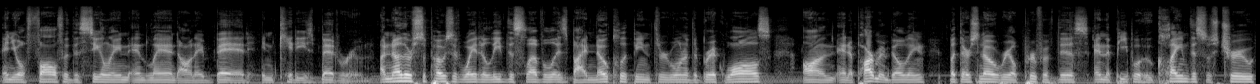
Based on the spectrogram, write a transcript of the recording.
and you'll fall through the ceiling and land on a bed in Kitty's bedroom. Another supposed way to leave this level is by no-clipping through one of the brick walls on an apartment building, but there's no real proof of this, and the people who claimed this was true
